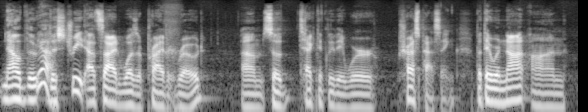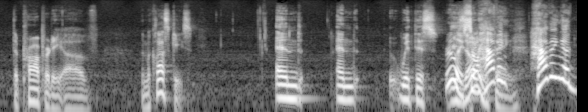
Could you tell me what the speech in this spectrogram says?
Now the Yeah. the street outside was a private road, um, so technically they were trespassing, but they were not on the property of the McCloskeys. And and with this Really? So having thing- having a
